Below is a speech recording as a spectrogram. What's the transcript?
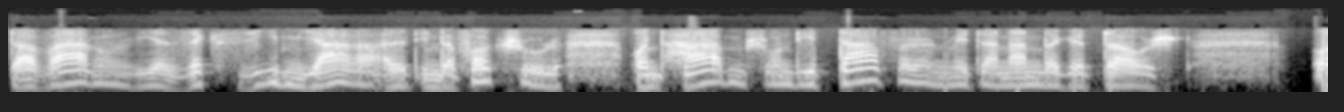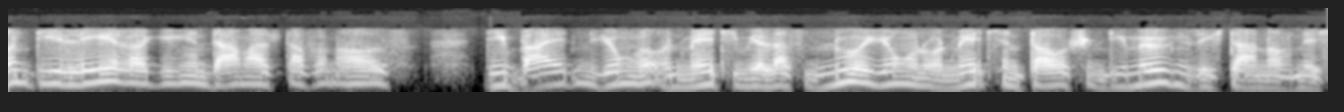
Da waren wir sechs, sieben Jahre alt in der Volksschule und haben schon die Tafeln miteinander getauscht. Und die Lehrer gingen damals davon aus, die beiden Junge und Mädchen, wir lassen nur Jungen und Mädchen tauschen, die mögen sich da noch nicht.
